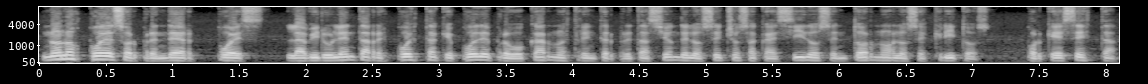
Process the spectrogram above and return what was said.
No nos puede sorprender, pues, la virulenta respuesta que puede provocar nuestra interpretación de los hechos acaecidos en torno a los escritos, porque es esta,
